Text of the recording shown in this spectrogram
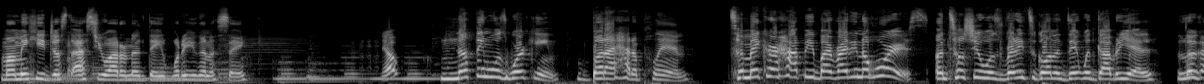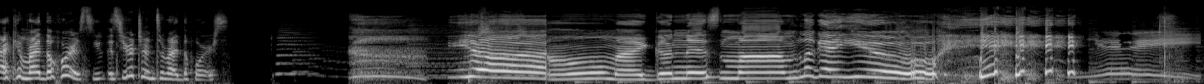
Mommy, he just asked you out on a date. What are you gonna say? Nope. Nothing was working, but I had a plan. To make her happy by riding a horse until she was ready to go on a date with Gabriel. Look, I can ride the horse. You, it's your turn to ride the horse. yeah. Oh my goodness, mom. Look at you. Yay.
